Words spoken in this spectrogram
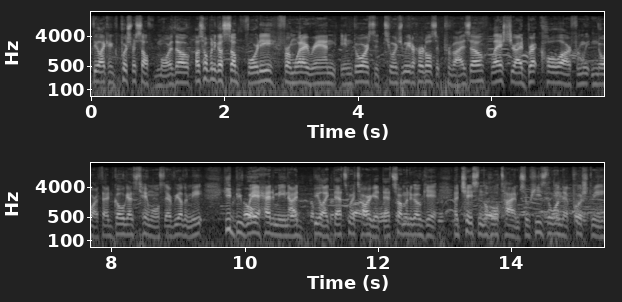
feel like I could push myself more though. I was hoping to go sub 40 from what I ran indoors at 200 meter hurdles at Proviso. Last year I had Brett Kolar from Wheaton North. I'd go against him almost every other meet. He'd be way ahead of me and I'd be like, that's my target. That's what I'm gonna go get. I'd chase him the whole time. So he's the one that pushed me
